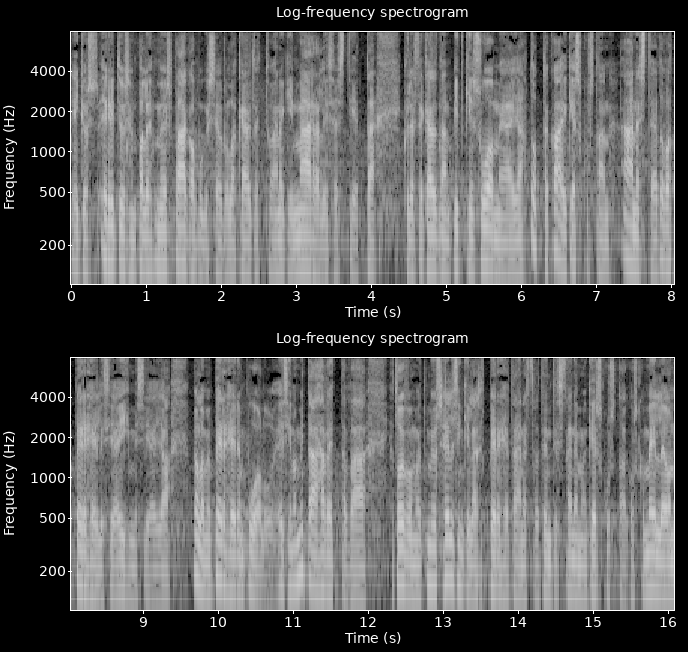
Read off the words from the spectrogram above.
Eikös erityisen paljon myös pääkaupunkiseudulla käytetty ainakin määrällisesti, että kyllä sitä käytetään pitkin Suomea ja totta kai keskustan äänestäjät ovat perheellisiä ihmisiä ja me olemme perheiden puolue. Ei siinä ole mitään hävettävää ja toivomme, että myös helsinkiläiset perheet äänestävät entistä enemmän keskustaa, koska meille on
